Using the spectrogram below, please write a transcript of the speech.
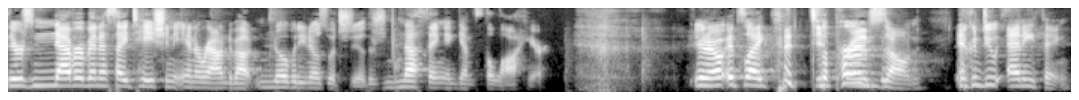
There's never been a citation in a roundabout. Nobody knows what to do. There's nothing against the law here. You know, it's like it's the purge zone. You can do anything.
